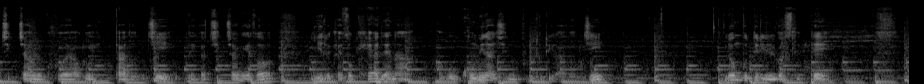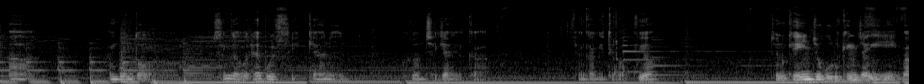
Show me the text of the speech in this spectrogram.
직장을 구하고 있다든지 내가 직장에서 일을 계속 해야 되나 하고 고민하시는 분들이라든지 이런 분들이 읽었을 때 아, 한 번 더 생각을 해볼 수 있게 하는 그런 책이 아닐까 생각이 들었고요. 저는 개인적으로 굉장히 마,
